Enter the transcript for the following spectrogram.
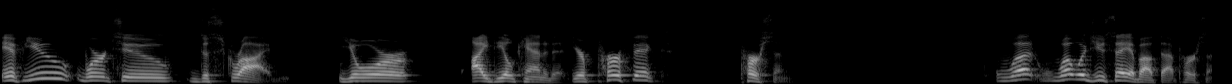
if you were to describe your ideal candidate, your perfect person, what what would you say about that person?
